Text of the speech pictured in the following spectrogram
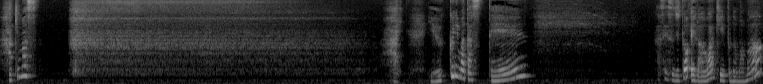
吐きます。はい。ゆっくりまた吸って、背筋と笑顔はキープのまま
